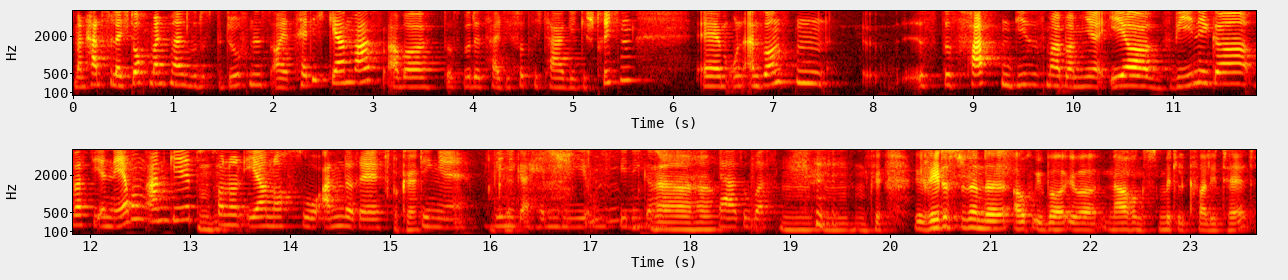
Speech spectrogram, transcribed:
man hat vielleicht doch manchmal so das Bedürfnis, oh, jetzt hätte ich gern was, aber das wird jetzt halt die 40 Tage gestrichen. Ähm, und ansonsten ist das Fasten dieses Mal bei mir eher weniger, was die Ernährung angeht, mhm. sondern eher noch so andere okay. Dinge. Weniger okay. Handy und weniger, Aha. ja, sowas. Mhm, mhm, okay. Redest du dann da auch über, über Nahrungsmittelqualität?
